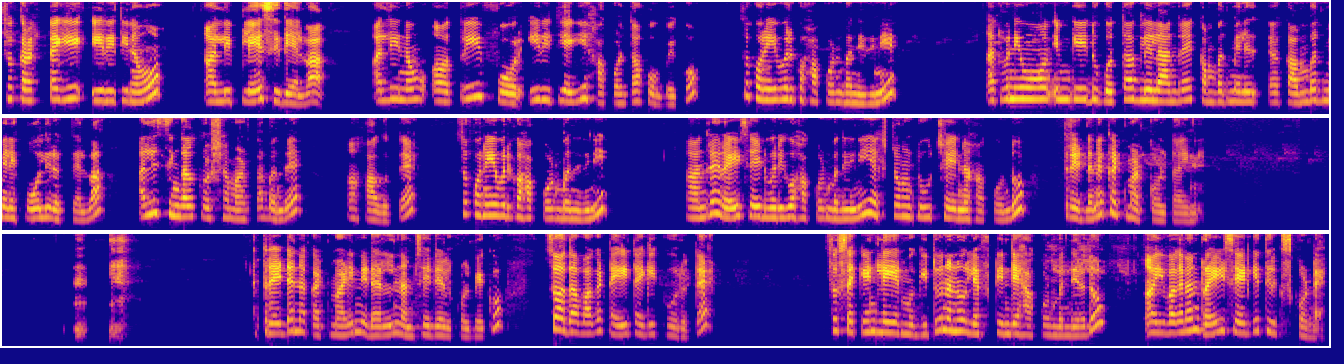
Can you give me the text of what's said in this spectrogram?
ಸೊ ಕರೆಕ್ಟಾಗಿ ಈ ರೀತಿ ನಾವು ಅಲ್ಲಿ ಪ್ಲೇಸ್ ಇದೆ ಅಲ್ವಾ? ಅಲ್ಲಿ ನಾವು ತ್ರೀ ಫೋರ್ ಈ ರೀತಿಯಾಗಿ ಹಾಕ್ಕೊಳ್ತಾ ಹೋಗಬೇಕು. ಸೊ ಕೊನೆಯವರೆಗೂ ಹಾಕ್ಕೊಂಡು ಬಂದಿದ್ದೀನಿ ಅಥವಾ ನೀವು ನಿಮಗೆ ಇದು ಗೊತ್ತಾಗಲಿಲ್ಲ ಅಂದರೆ ಕಂಬದ ಮೇಲೆ ಕಂಬದ ಮೇಲೆ ಹೋಲ್ ಇರುತ್ತೆ ಅಲ್ವಾ? ಅಲ್ಲಿ ಸಿಂಗಲ್ ಕ್ರೋಶ ಮಾಡ್ತಾ ಬಂದರೆ ಆಗುತ್ತೆ. ಸೊ ಕೊನೆಯವರೆಗೂ ಹಾಕ್ಕೊಂಡು ಬಂದಿದ್ದೀನಿ ಅಂದರೆ ರೈಟ್ ಸೈಡ್ವರೆಗೂ ಹಾಕ್ಕೊಂಡು ಬಂದಿದ್ದೀನಿ ಎಕ್ಸ್ಟ್ರಾ ಒಂದು ಟೂ ಚೈನ್ನ ಹಾಕ್ಕೊಂಡು ಥ್ರೆಡ್ಡನ್ನು ಕಟ್ ಮಾಡ್ಕೊಳ್ತಾ ಇದ್ದೀನಿ ಥ್ರೆಡ್ಡನ್ನು ಕಟ್ ಮಾಡಿ ನಿಡಲ್ಲ ನಮ್ಮ ಸೈಡ್ ಹೇಳ್ಕೊಳ್ಬೇಕು ಸೊ ಅದು ಅವಾಗ ಟೈಟಾಗಿ ಕೂರುತ್ತೆ. ಸೊ ಸೆಕೆಂಡ್ ಲೇಯರ್ ಮುಗೀತು. ನಾನು ಲೆಫ್ಟ್ ಹಿಂದೆ ಹಾಕ್ಕೊಂಡು ಬಂದಿರೋದು. ಇವಾಗ ನಾನು ರೈಟ್ ಸೈಡ್ಗೆ ತಿರುಗಿಸ್ಕೊಂಡೆ.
